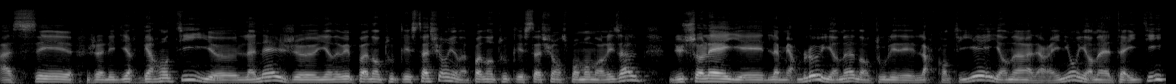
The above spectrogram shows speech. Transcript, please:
assez, j'allais dire, garantie. Euh, la neige, euh, il n'y en avait pas dans toutes les stations, il n'y en a pas dans toutes les stations en ce moment dans les Alpes. Du soleil et de la mer bleue, il y en a dans tous les l'arc antillais, il y en a à La Réunion, il y en a à Tahiti.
